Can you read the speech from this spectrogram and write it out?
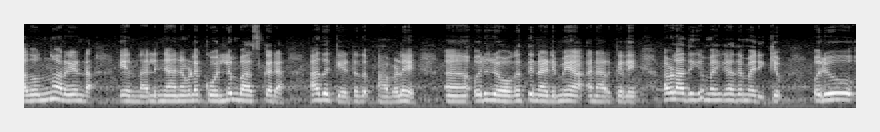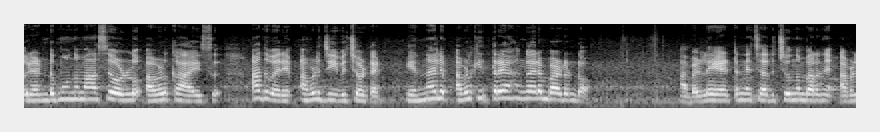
അതൊന്നും അറിയണ്ട. എന്നാലും ഞാൻ അവളെ കൊല്ലും ഭാസ്കര. അത് കേട്ടതും അവളെ ഒരു രോഗത്തിനടിമയാ അനാർക്കലി. അവൾ അധികം വൈകാതെ മരിക്കും. ഒരു രണ്ട് മൂന്ന് മാസമേ ഉള്ളൂ അവൾക്ക് ആയുസ് അതുവരെ അവൾ ജീവിച്ചോട്ടെ. എന്നാലും അവൾക്ക് ഇത്ര അഹങ്കാരം പാടുണ്ടോ? അവളുടെ ഏട്ടനെ ചതിച്ചു എന്നും പറഞ്ഞ് അവൾ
